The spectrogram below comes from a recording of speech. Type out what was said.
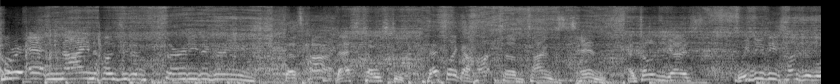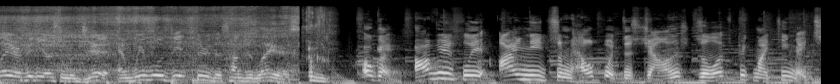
we're at 930 degrees. That's hot. That's toasty. That's like a hot tub times 10. I told you guys, we do these 100 layer videos legit, and we will get through this 100 layers. Okay, obviously I need some help with this challenge, so let's pick my teammates.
